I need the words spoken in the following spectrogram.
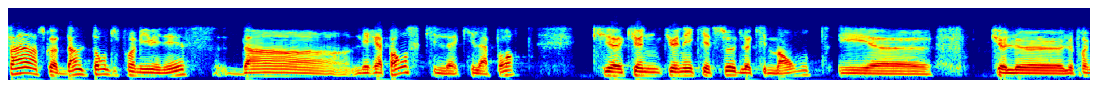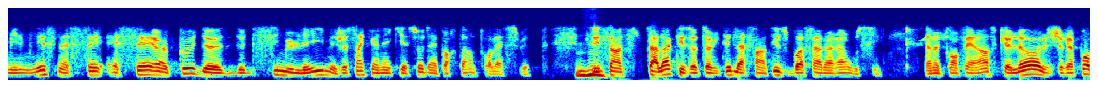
sens, en tout cas, dans le ton du premier ministre, dans les réponses qu'il apporte, qu'il y, a une, inquiétude là, qui monte et euh, que le, premier ministre essaie, essaie un peu de, dissimuler, mais je sens qu'il y a une inquiétude importante pour la suite. J'ai senti tout à l'heure que les autorités de la santé du Bas-Saint-Laurent aussi, dans notre conférence, que là, je dirais pas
